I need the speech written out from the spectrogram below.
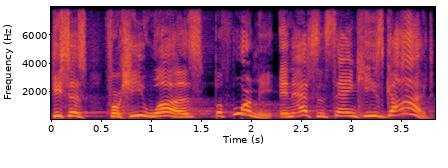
He says, For he was before me. In essence, saying he's God.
